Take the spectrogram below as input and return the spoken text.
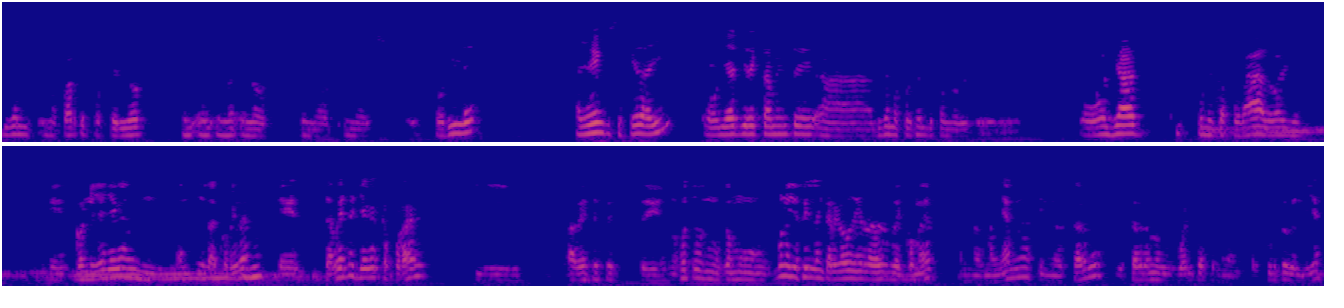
digamos, en la parte posterior, en, en- en lo- en los, en, los, en los toriles, hay alguien que se queda ahí, o ya es directamente a, digamos, por ejemplo, cuando, eh, o ya con el caporal o alguien. Eh, cuando ya llegan antes de la corrida, a veces llega el caporal y a veces este, nosotros nos damos, bueno yo soy el encargado de ir a la hora de comer en las mañanas y en las tardes y estar dando vueltas en el transcurso del día,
